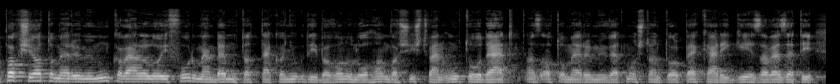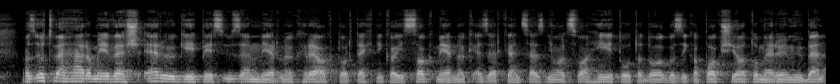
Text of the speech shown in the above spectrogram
A Paksi Atomerőmű munkavállalói fórumán bemutatták a nyugdíjba vonuló Hanvas István utódát. Az atomerőművet mostantól Pekári Géza vezeti. Az 53 éves erőgépész üzemmérnök, reaktortechnikai szakmérnök 1987 óta dolgozik a Paksi Atomerőműben.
